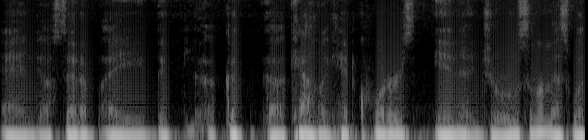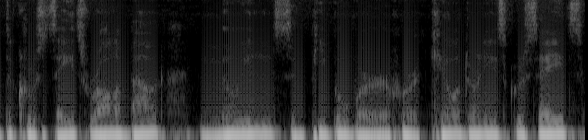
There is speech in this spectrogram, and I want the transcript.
and uh, set up a the uh, uh, Catholic headquarters in Jerusalem. That's what the Crusades were all about. Millions of people were were killed during these Crusades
